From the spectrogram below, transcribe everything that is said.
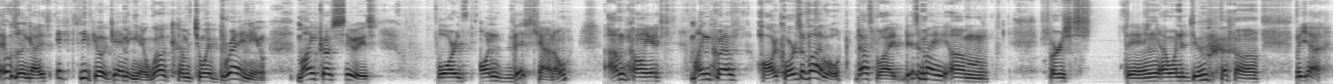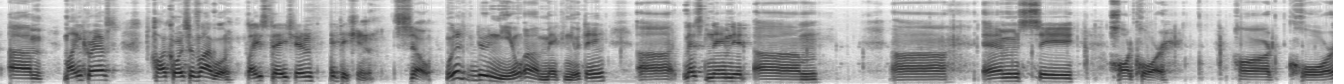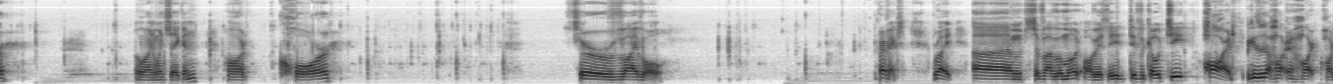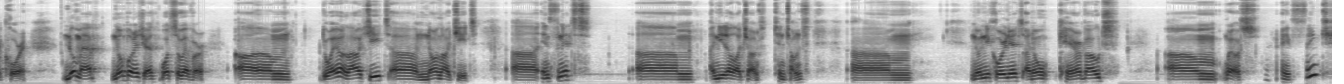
Hey, what's going guys? It's TPO Gaming here. Welcome to a brand new Minecraft series for on this channel. I'm calling it Minecraft Hardcore Survival. That's why This is my um first thing I want to do. but yeah, um Minecraft Hardcore Survival PlayStation Edition. So we're gonna do new uh make new thing. Uh let's name it um uh MC Hardcore. Hardcore. Hold on one second. Hardcore survival. Perfect. Right. Um, survival mode, obviously. Difficulty, hard. Because it's a hard, and hard, hardcore. No map, no bonus chest whatsoever. Um, do I allow cheats? Uh, no allow cheats. Uh, infinite. Um, I need a lot of chunks. 10 chunks. Um, no new coordinates. I don't care about. Um, what else? I think.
